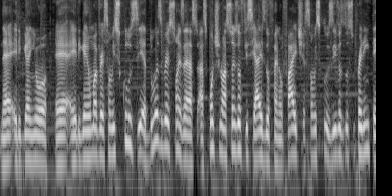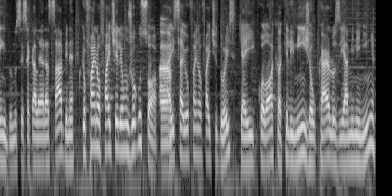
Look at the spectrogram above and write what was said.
né, ele ganhou, é, ele ganhou uma versão exclusiva, duas versões, né, as, as, continuações oficiais do Final Fight são exclusivas do Super Nintendo. Não sei se a galera sabe, né? Porque o Final Fight ele é um jogo só. Ah. Aí saiu o Final Fight 2, que aí coloca aquele ninja, o Carlos e a menininha,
